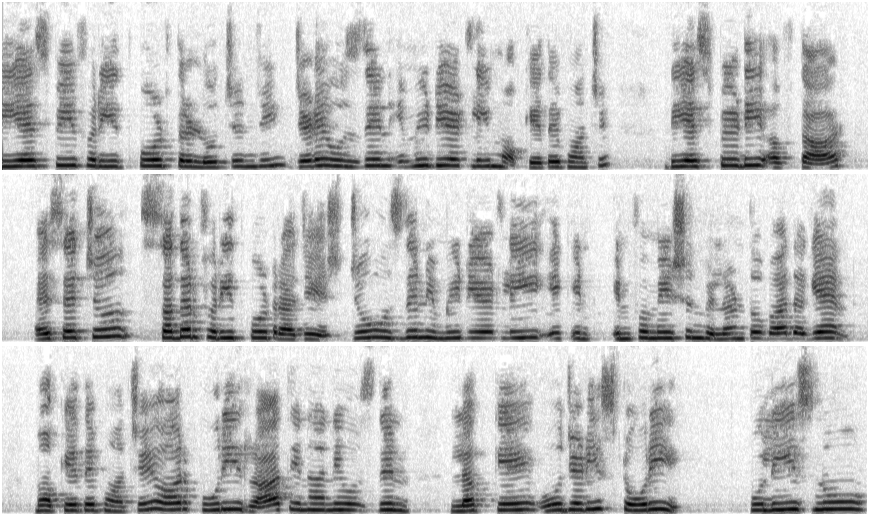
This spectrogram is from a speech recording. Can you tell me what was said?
DSP Faridkot ਤਰਲੋਚਨ ਜੀ, ਜਿਹੜੇ ਉਸ ਦਿਨ ਇਮੀਡੀਏਟਲੀ ਮੌਕੇ ਤੇ ਪਹੁੰਚੇ ਡੀਐਸਪੀਡੀ ਅਵਤਾਰ, ਐਸਐਚਓ ਸਦਰ ਫਰੀਦਕੋਟ ਰਾਜੇਸ਼, ਜੋ ਉਸ ਦਿਨ ਇਮੀਡੀਏਟਲੀ ਇੱਕ ਇਨਫੋਰਮੇਸ਼ਨ ਮਿਲਣ ਤੋਂ ਬਾਅਦ ਅਗੇਨ ਮੌਕੇ ਤੇ ਪਹੁੰਚੇ ਔਰ ਪੂਰੀ ਰਾਤ ਇਹਨਾਂ ਨੇ ਉਸ ਦਿਨ ਲੱਗ ਕੇ ਉਹ ਜਿਹੜੀ ਸਟੋਰੀ ਪੁਲਿਸ ਨੂੰ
